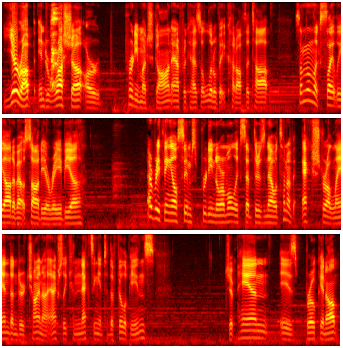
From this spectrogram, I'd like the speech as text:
Europe and Russia are pretty much gone. Africa has a little bit cut off the top. Something looks slightly odd about Saudi Arabia. Everything else seems pretty normal, except there's now a ton of extra land under China, actually connecting it to the Philippines. Japan is broken up.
